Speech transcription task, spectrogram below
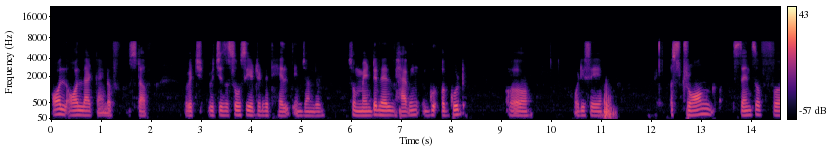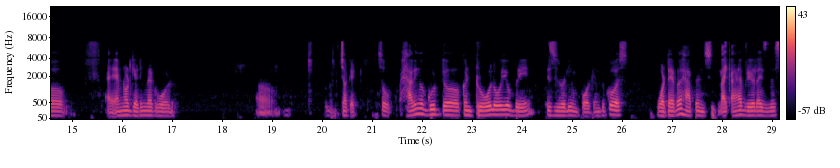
all all that kind of stuff which which is associated with health in general. So mental health having a good uh, what do you say a strong sense of uh, I am not getting that word. Um, chuck it so having a good uh, control over your brain is really important because whatever happens like i have realized this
